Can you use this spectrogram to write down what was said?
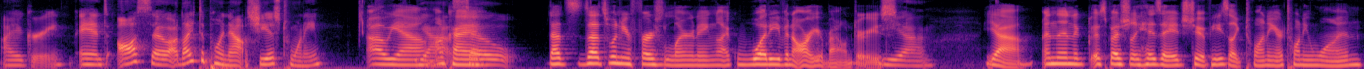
I agree. And also, I'd like to point out she is 20. Oh yeah. Yeah. okay. So, that's that's when you're first learning like what even are your boundaries. yeah. Yeah. And then especially his age too. If he's like 20 or 21.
